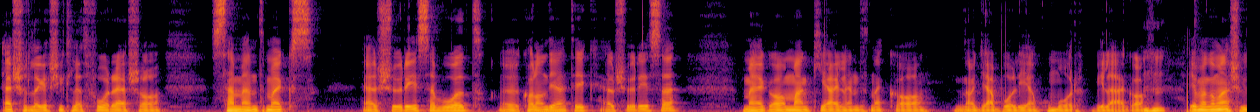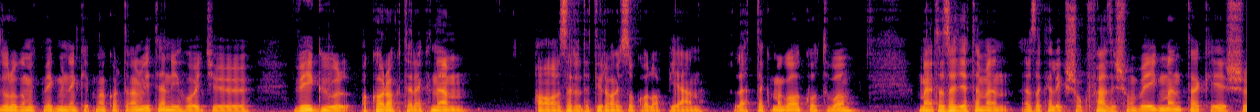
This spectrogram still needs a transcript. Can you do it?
elsődleges iklet forrás a Cement Max első része volt, kalandjáték első része, meg a Monkey Islandnek a nagyjából ilyen humor világa. Uh-huh. Ja, meg a másik dolog, amit még mindenképpen akartam említeni, hogy végül a karakterek nem az eredeti rajzok alapján lettek megalkotva, mert az egyetemen ezek elég sok fázison végigmentek, és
